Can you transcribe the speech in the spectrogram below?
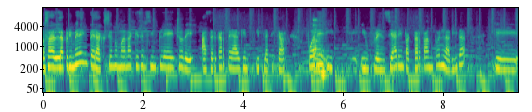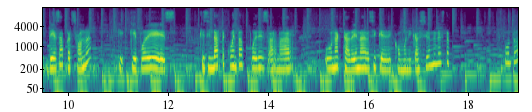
O sea, la primera interacción humana, que es el simple hecho de acercarte a alguien y platicar, puede influenciar, impactar tanto en la vida que de esa persona que, puedes, que sin darte cuenta puedes armar una cadena así que de comunicación en este punto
